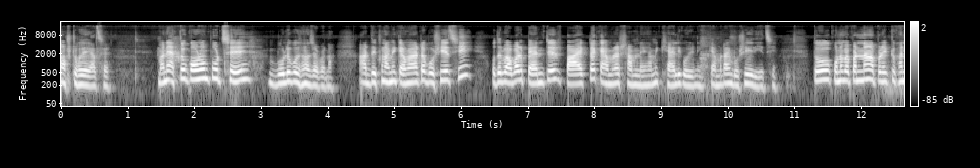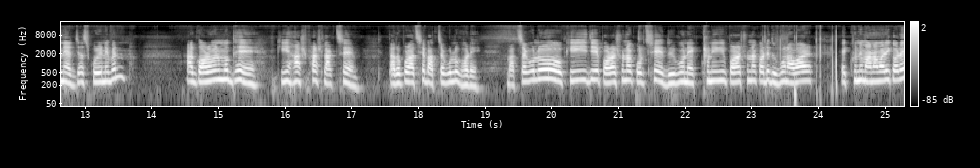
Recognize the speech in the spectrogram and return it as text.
নষ্ট হয়ে গেছে। মানে এত গরম পড়ছে বলে বোঝানো যাবে না। আর দেখুন, আমি ক্যামেরাটা বসিয়েছি, ওদের বাবার প্যান্টের পা একটা ক্যামেরার সামনে। আমি খেয়ালই করিনি, ক্যামেরাটা আমি বসিয়ে দিয়েছি। তো কোনো ব্যাপার না, আপনারা একটুখানি অ্যাডজাস্ট করে নেবেন। আর গরমের মধ্যে কি হাঁসফাঁস লাগছে? তার উপর আছে বাচ্চাগুলো ঘরে। বাচ্চাগুলো কি যে পড়াশোনা করছে? দুই বোন এক্ষুনি পড়াশোনা করে, দুই বোন আবার এক্ষুনি মারামারি করে?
